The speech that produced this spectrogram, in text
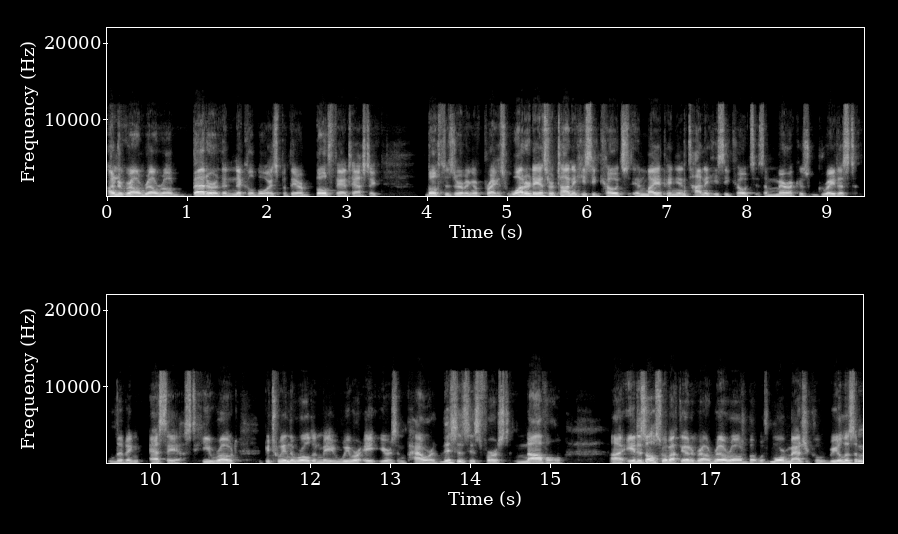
Underground Railroad better than Nickel Boys, but they are both fantastic, both deserving of praise. Water Dancer, Ta-Nehisi Coates. In my opinion, Ta-Nehisi Coates is America's greatest living essayist. He wrote Between the World and Me, We Were Eight Years in Power. This is his first novel. Uh, it is also about the Underground Railroad, but with more magical realism.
